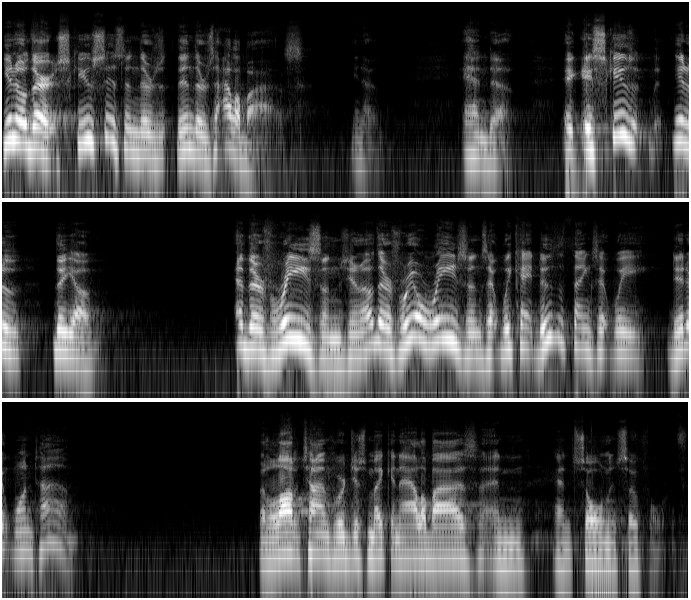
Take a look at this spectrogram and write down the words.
You know, there are excuses and there's, then there's alibis, you know. And uh, excuse, you know, the, uh, and there's reasons, you know, there's real reasons that we can't do the things that we did at one time. But a lot of times we're just making alibis and, and so on and so forth.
